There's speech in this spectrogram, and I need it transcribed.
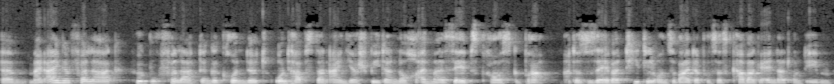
ähm, meinen eigenen Verlag, Hörbuchverlag dann gegründet und habe es dann ein Jahr später noch einmal selbst rausgebracht. Also selber Titel und so weiter, bloß das Cover geändert und eben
